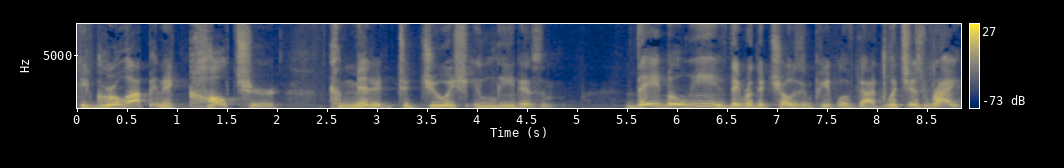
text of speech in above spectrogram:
He grew up in a culture committed to Jewish elitism. They believed they were the chosen people of God, which is right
